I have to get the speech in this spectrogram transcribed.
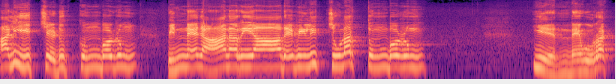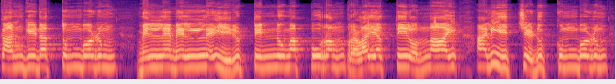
അലിയിച്ചെടുക്കുമ്പോഴും പിന്നെ ഞാനറിയാതെ വിളിച്ചുണർത്തുമ്പോഴും എന്നെ ഉറക്കാൻ കിടത്തുമ്പോഴും മെല്ലെ മെല്ലെ ഇരുട്ടിനുമപ്പുറം പ്രളയത്തിലൊന്നായി അലിയിച്ചെടുക്കുമ്പോഴും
